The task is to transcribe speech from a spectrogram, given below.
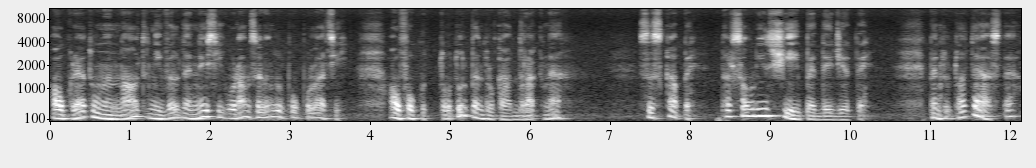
au creat un înalt nivel de nesiguranță în rândul populației. Au făcut totul pentru ca Dracnea să scape dar s-au lins și ei pe degete. Pentru toate astea,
